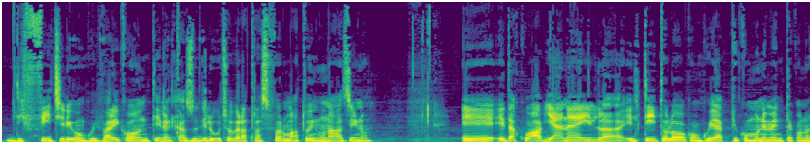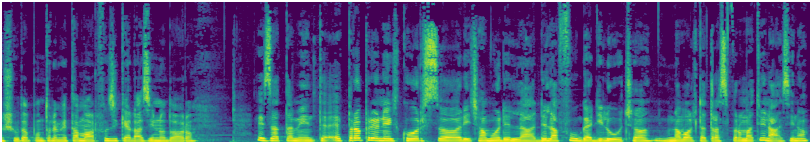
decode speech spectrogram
difficili con cui fare i conti. Nel caso di Lucio verrà trasformato in un asino. E, e, da qua viene il, il, titolo con cui è più comunemente conosciuto appunto le metamorfosi, che è l'asino d'oro. Esattamente, e proprio nel corso diciamo, della, della, fuga di Lucio, una volta trasformato in asino,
